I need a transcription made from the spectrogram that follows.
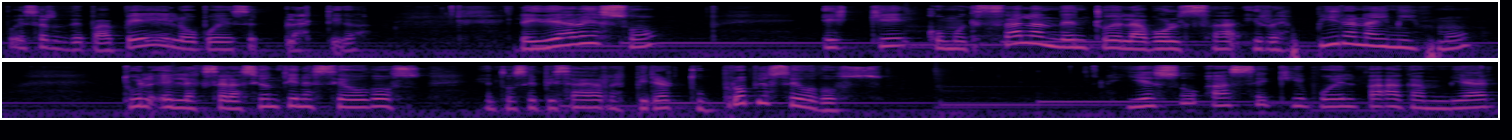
Puede ser de papel o puede ser plástica. La idea de eso es que como exhalan dentro de la bolsa y respiran ahí mismo, tú en la exhalación tienes CO2, entonces empiezas a respirar tu propio CO2. Y eso hace que vuelva a cambiar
